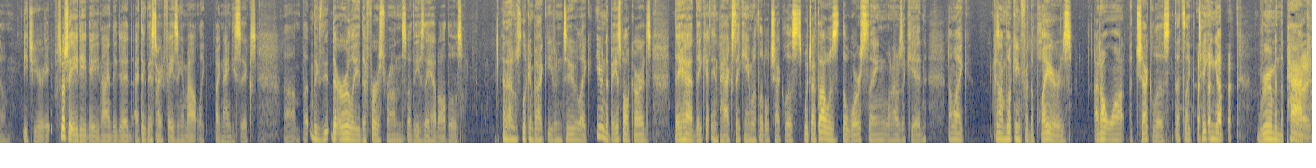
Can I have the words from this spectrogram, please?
um, each year, especially eighty eight and eighty nine. They did. I think they started phasing them out like by ninety six. Um, but the, the early, the first runs of these, they had all those. And I was looking back even to like even the baseball cards, they had they in packs they came with little checklists, which I thought was the worst thing when I was a kid. I'm like, because I'm looking for the players, I don't want a checklist that's like taking up room in the pack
